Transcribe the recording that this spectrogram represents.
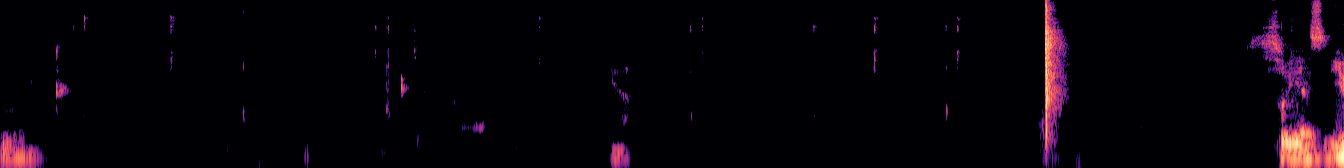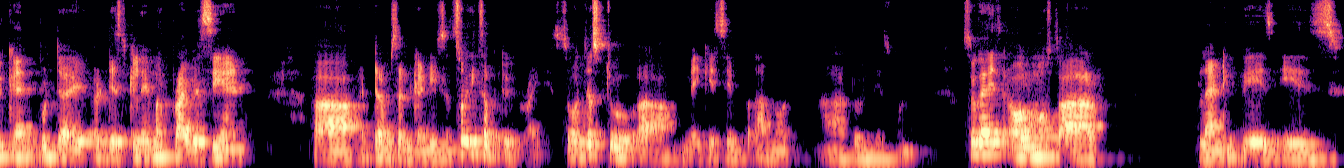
so yeah so yes you can put a, a disclaimer privacy and uh, terms and conditions. So it's up to you right? So just to uh, make it simple i'm not uh, doing this one. So guys almost our landing page is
